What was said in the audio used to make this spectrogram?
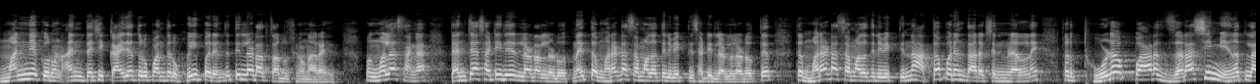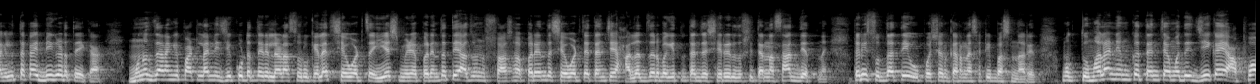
मान्य करून आणि त्याची कायद्यात रूपांतर होईपर्यंत ते लढा चालू ठेवणार आहेत. मग मला सांगा त्यांच्यासाठी ते लढा लढवत नाही तर मराठा समाजातील व्यक्तीसाठी लढा लढवत आहेत तर मराठा समाजातील व्यक्तींना आतापर्यंत आरक्षण मिळालं नाही तर थोडंफार जराशी मेहनत लागली तर काही बिघडतंय का? मनोज जरांगे पाटलांनी जी कुठंतरी लढा सुरू केला शेवटचं यश मिळेपर्यंत ते अजून श्वासापर्यंत शेवटच्या त्यांची हालत जर बघितलं त्यांच्या शरीरदृष्टी त्यांना साथ देत नाही तरी सुद्धा ते उपोषण करण्यासाठी बसणार आहेत. मग तुम्हाला नेमकं त्यांच्यामध्ये जी काही अफवा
